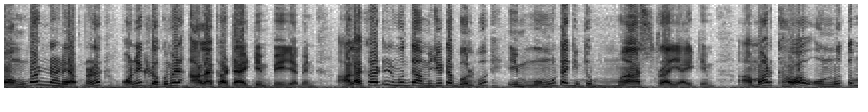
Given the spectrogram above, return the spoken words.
বংবান্নারে আপনারা অনেক রকমের আলাকাট আইটেম পেয়ে যাবেন। আলাকাটের মধ্যে আমি যেটা বলব, এই মোমোটা কিন্তু মাস্ট ট্রাই আইটেম আমার খাওয়া অন্যতম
